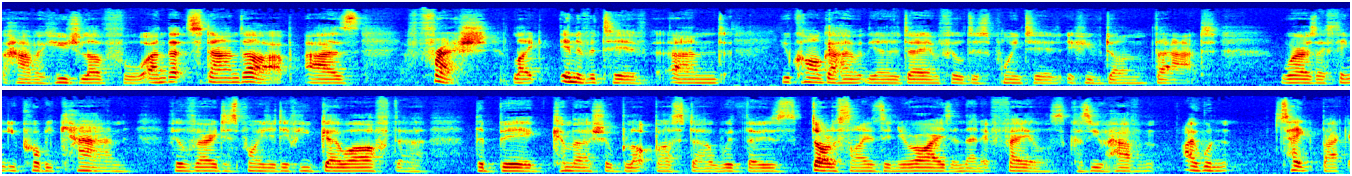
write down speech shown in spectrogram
have a huge love for and that stand up as fresh, like innovative, and you can't go home at the end of the day and feel disappointed if you've done that. Whereas I think you probably can feel very disappointed if you go after the big commercial blockbuster with those dollar signs in your eyes and then it fails because you haven't. I wouldn't take back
